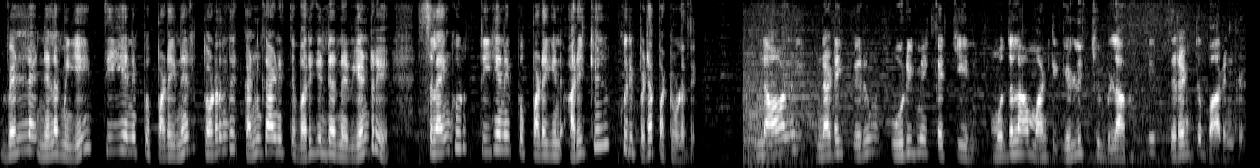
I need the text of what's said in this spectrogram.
வெள்ள நிலைமையை தீயணைப்பு படையினர் தொடர்ந்து கண்காணித்து வருகின்றனர் என்று சிலங்கூர் தீயணைப்பு படையின் அறிக்கையில் குறிப்பிடப்பட்டுள்ளது. நாளை நடைபெறும் உரிமை கட்சியின் முதலாம் ஆண்டு எழுச்சி விழாவுக்கு திரண்டு வாருங்கள்.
